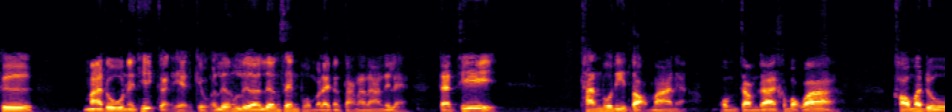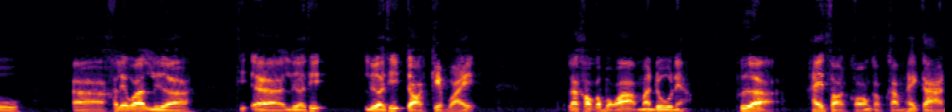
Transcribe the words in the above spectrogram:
คือมาดูในที่เกิดเหตุเกี่ยวกับเรื่องเรือเรื่องเส้นผมอะไรต่างๆนานานี่แหละ แต่ที่ท่านผู้นี้ตอบมาเนี่ย ผมจำได้เขาบอกว่าเขามาดูเขาเรียกว่าเรือที่เอ่อเรือที่เรือที่จอดเก็บไว้ แล้วเขาก็บอกว่ามาดูเนี่ย เพื่อให้สอดคล้องกับคำให้การ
